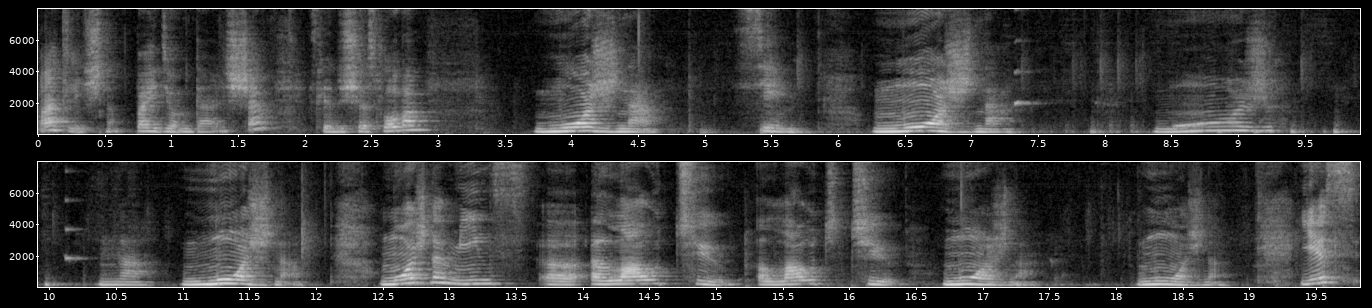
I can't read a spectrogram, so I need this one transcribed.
Отлично. Пойдем дальше. Следующее слово Можно. Семь. Можно. Можно. Можно. Можно means uh, allowed to. Allowed to. Можно. Можно. Yes,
